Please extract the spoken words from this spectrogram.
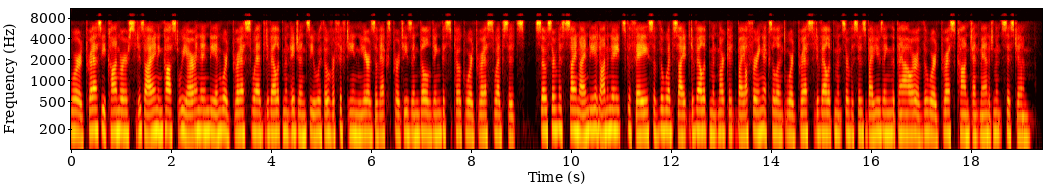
WordPress e-commerce designing cost We are an Indian WordPress web development agency with over 15 years of expertise in building bespoke WordPress websites. SEO Services in India dominates the face of the website development market by offering excellent WordPress development services by using the power of the WordPress content management system.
